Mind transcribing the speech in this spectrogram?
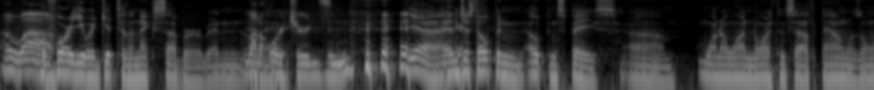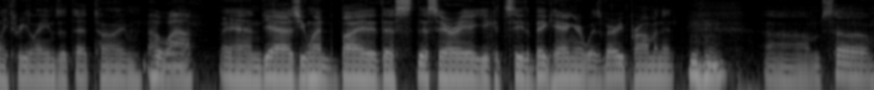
Oh, wow. before you would get to the next suburb, and a lot and of they- orchards and yeah, and just open open space. Um, 101 north and southbound was only three lanes at that time. oh wow And yeah, as you went by this this area, you could see the big hangar was very prominent. mm-hmm. Um, so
